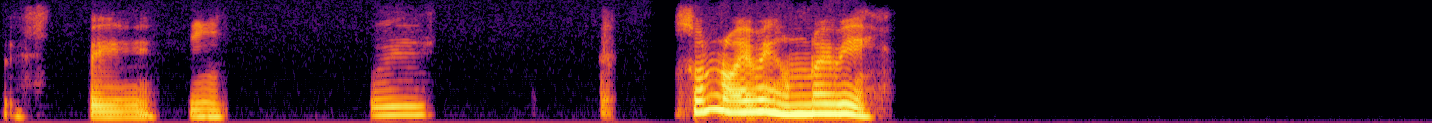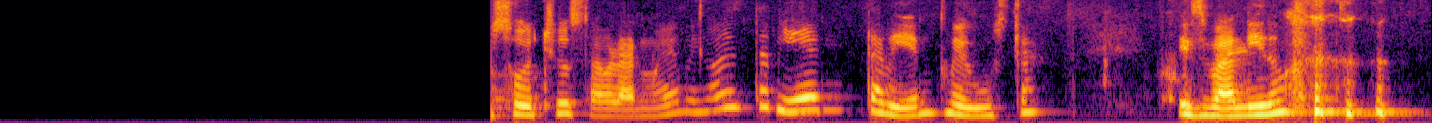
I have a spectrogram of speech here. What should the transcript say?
Este, sí. Pues, es un 9, un 9. Ocho ahora nueve. No, está bien, está bien, me gusta. Es válido.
